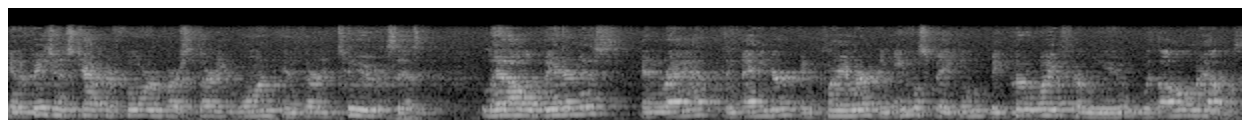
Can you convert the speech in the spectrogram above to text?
In Ephesians chapter 4, verse 31 and 32, it says, Let all bitterness and wrath and anger and clamor and evil speaking be put away from you with all malice,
